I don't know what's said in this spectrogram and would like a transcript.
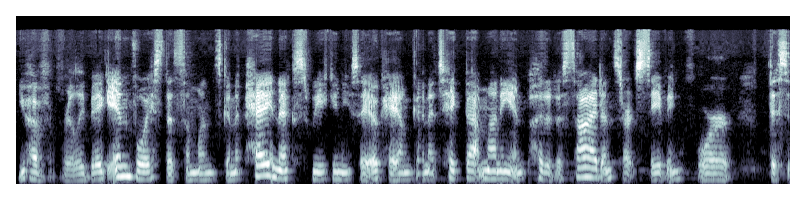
you have a really big invoice that someone's going to pay next week, and you say, okay, I'm going to take that money and put it aside and start saving for this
